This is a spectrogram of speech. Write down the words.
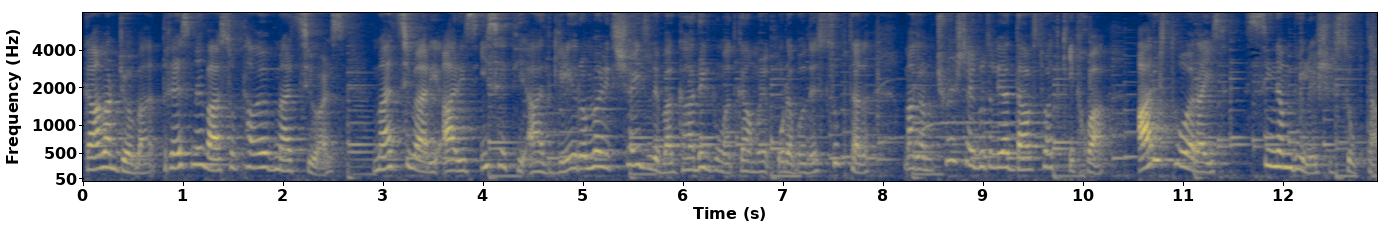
გამარჯობა. დღეს მე ვასუფთავებ მაცივარს. მაცივარი არის ისეთი ადგილი, რომელიც შეიძლება გარეგნულად გამოიყურებოდეს სუფთად, მაგრამ ჩვენ შეგვიძლია დავსვათ კითხვა: არის თუ არა ის სინამდვილეში სუფთა?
